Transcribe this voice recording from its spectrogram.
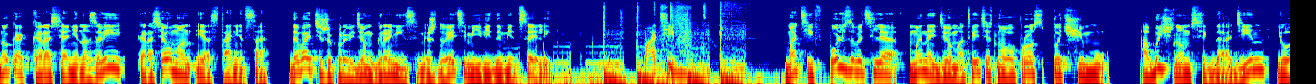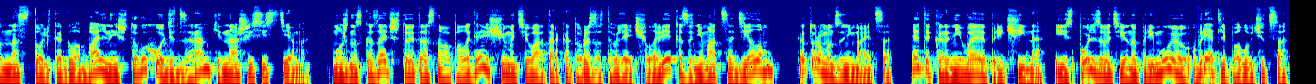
Но как карася не назови, карасем он и останется. Давайте же проведем границы между этими видами целей. Мотив. Мотив пользователя мы найдем, ответив на вопрос «почему?». Обычно он всегда один, и он настолько глобальный, что выходит за рамки нашей системы. Можно сказать, что это основополагающий мотиватор, который заставляет человека заниматься делом, которым он занимается. Это корневая причина, и использовать ее напрямую вряд ли получится.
